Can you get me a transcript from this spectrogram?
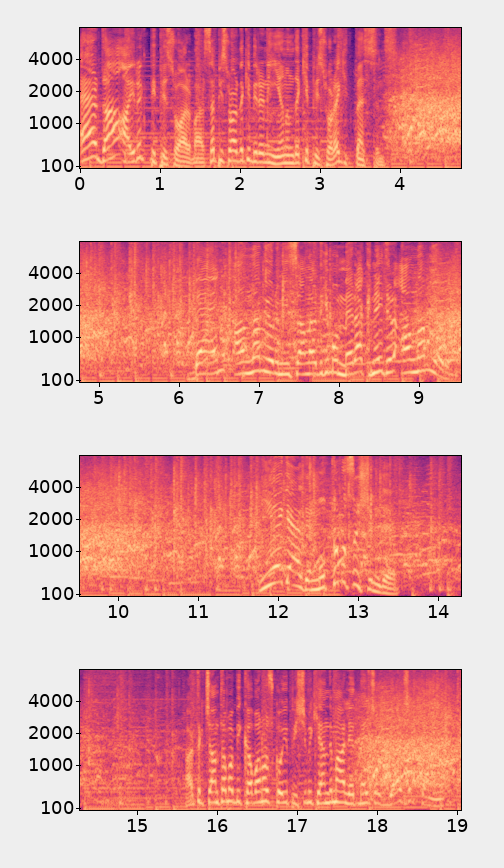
Eğer daha ayrık bir pisuar varsa pisuardaki birinin yanındaki pisuara gitmezsiniz. Ben anlamıyorum insanlardaki bu merak nedir anlamıyorum. Niye geldin? Mutlu musun şimdi? Artık çantama bir kavanoz koyup işimi kendim halletmeye çalışıyorum. Gerçekten ya.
